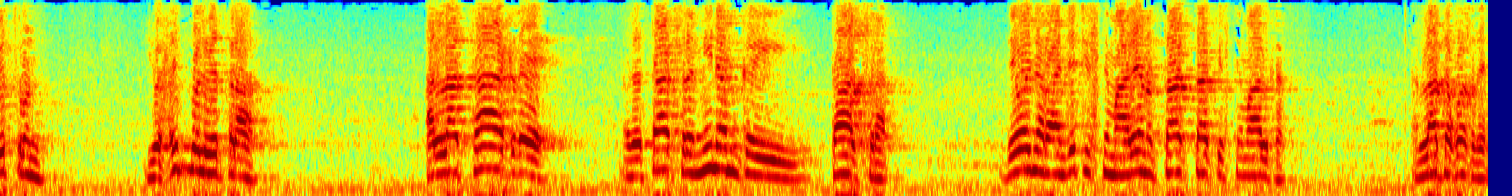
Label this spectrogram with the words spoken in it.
وتر يحب الوتر الله تاک ده دا تاک سره مینم کوي تاک سره دیو جن رانجه چې استعمالې نو تاک تاک استعمال کړ الله ته خوښ ده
